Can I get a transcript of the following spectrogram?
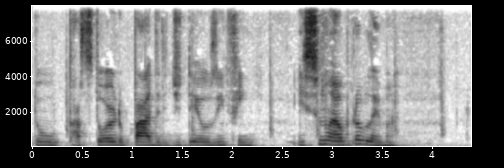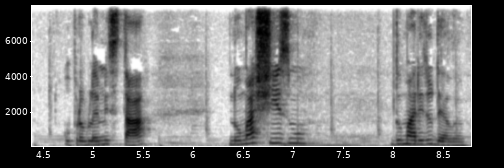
do pastor, do padre, de Deus, enfim. Isso não é o problema. O problema está no machismo do marido dela.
